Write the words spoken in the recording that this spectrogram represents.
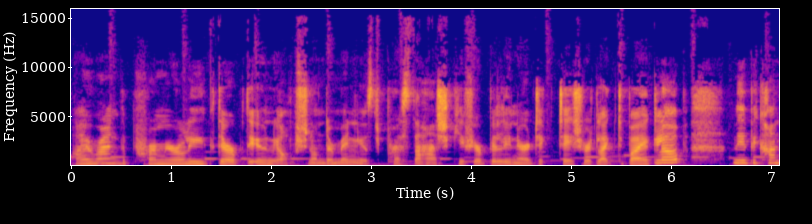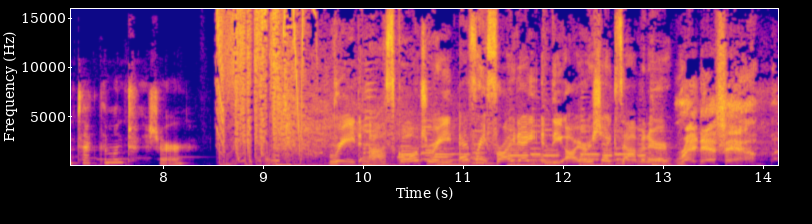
I rang the Premier League there, but the only option on their menu is to press the hash key if your billionaire dictator would like to buy a club. Maybe contact them on Twitter. Read Ask Audrey every Friday in the Irish Examiner. Red FM.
